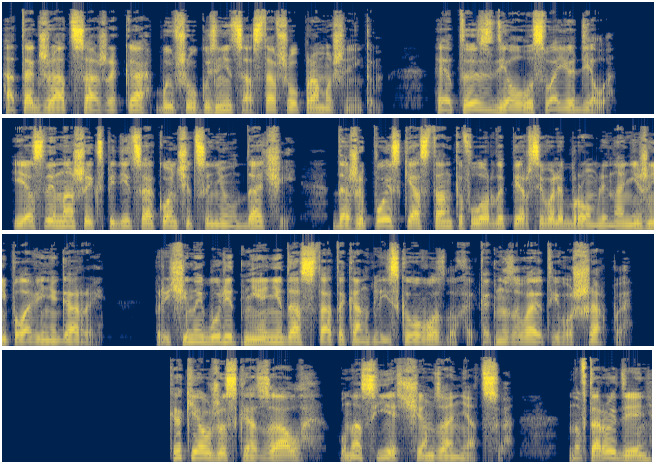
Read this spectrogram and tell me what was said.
а также отца ЖК, бывшего кузнеца, ставшего промышленником. Это сделало свое дело. Если наша экспедиция окончится неудачей, даже поиски останков лорда Персиваля Бромли на нижней половине горы, причиной будет не недостаток английского воздуха, как называют его шерпы. Как я уже сказал, у нас есть чем заняться — на второй день,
